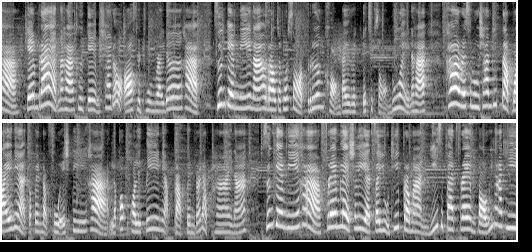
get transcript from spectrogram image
ค่ะ เกมแรกนะคะคือเกม Shadow of the Tomb Raider ค่ะ ซึ่งเกมนี้นะเราจะทดสอบเรื่องของ DirectX 12 ด้วยนะคะ ค่า resolution ที่ปรับไว้เนี่ยจะเป็นแบบ Full HD ค่ะ แล้วก็ quality เนี่ยปรับเป็นระดับ High นะ ซึ่งเกมนี้ค่ะ frame rate เฉลี่ยจะอยู่ที่ประมาณ 28 เฟรมต่อวินาที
